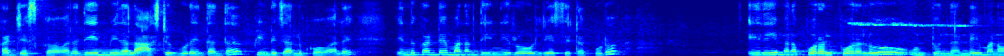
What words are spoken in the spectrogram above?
కట్ చేసుకోవాలి. దీని మీద లాస్ట్ కూడా ఇంతంత పిండి చల్లుకోవాలి ఎందుకంటే మనం దీన్ని రోల్ చేసేటప్పుడు ఇది మన పొరలు పొరలు ఉంటుందండి. మనం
